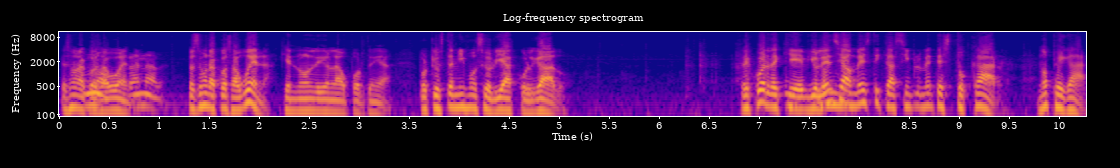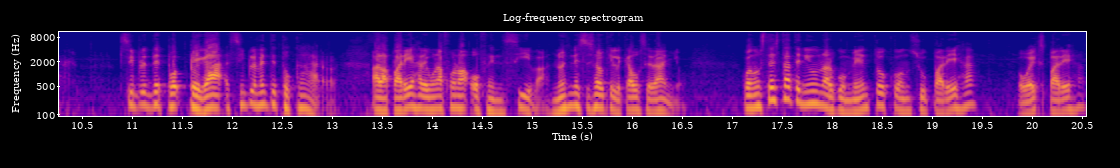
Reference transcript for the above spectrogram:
Es una cosa No, buena. para nada. Pero es una cosa buena que no le dieron la oportunidad. Porque usted mismo se habría colgado. Recuerde que violencia doméstica simplemente es tocar, no pegar. Simplemente, pegar, simplemente tocar a la pareja de una forma ofensiva. No es necesario que le cause daño. Cuando usted está teniendo un argumento con su pareja o expareja,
